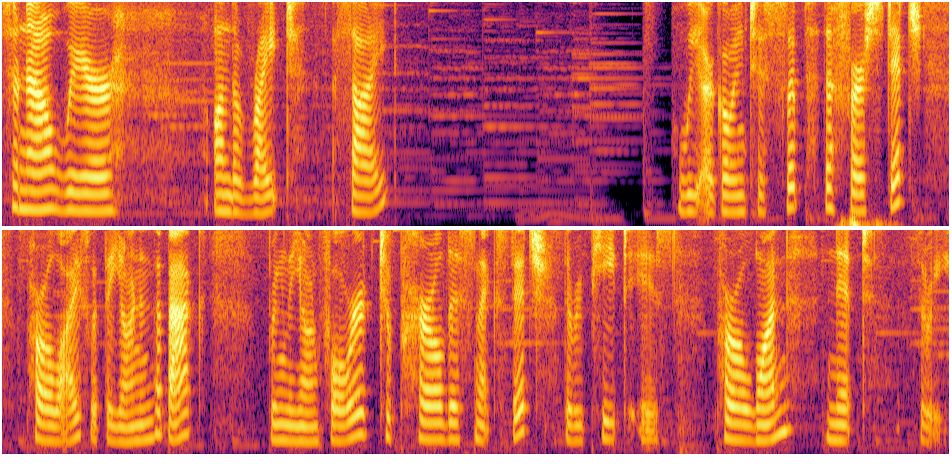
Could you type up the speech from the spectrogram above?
So now we're on the right side. we are going to slip the first stitch purlwise with the yarn in the back. Bring the yarn forward to purl this next stitch. The repeat is purl 1 knit 3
